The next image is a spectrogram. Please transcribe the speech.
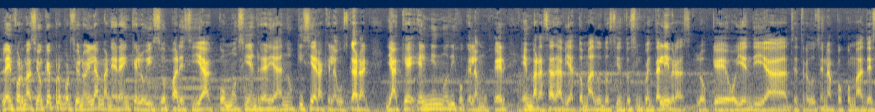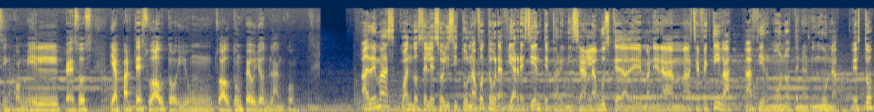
La información que proporcionó y la manera en que lo hizo parecía como si en realidad no quisiera que la buscaran, ya que él mismo dijo que la mujer embarazada había tomado 250 libras, lo que hoy en día se traduce a poco más de 5 mil pesos y aparte su auto y un, su auto un Peugeot blanco. Además, cuando se le solicitó una fotografía reciente para iniciar la búsqueda de manera más efectiva, afirmó no tener ninguna. Esto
